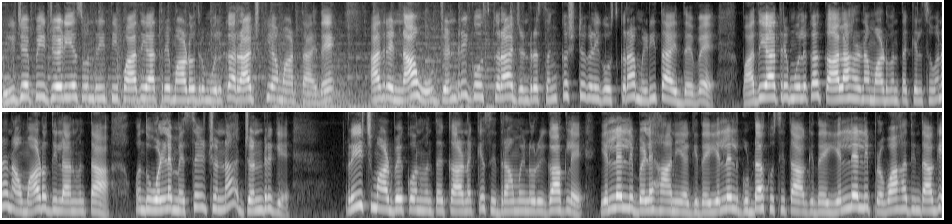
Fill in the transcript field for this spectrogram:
ಬಿಜೆಪಿ, ಜೆಡಿಎಸ್ ಒಂದು ರೀತಿ ಪಾದಯಾತ್ರೆ ಮಾಡೋದ್ರ ಮೂಲಕ ರಾಜಕೀಯ ಮಾಡ್ತಾ ಇದೆ. ಆದರೆ ನಾವು ಜನರಿಗೋಸ್ಕರ, ಜನರ ಸಂಕಷ್ಟಗಳಿಗೋಸ್ಕರ ಮಿಡಿತಾ ಇದ್ದೇವೆ. ಪಾದಯಾತ್ರೆ ಮೂಲಕ ಕಾಲಹರಣ ಮಾಡುವಂಥ ಕೆಲಸವನ್ನು ನಾವು ಮಾಡೋದಿಲ್ಲ ಅನ್ನುವಂಥ ಒಂದು ಒಳ್ಳೆ ಮೆಸೇಜನ್ನು ಜನರಿಗೆ ರೀಚ್ ಮಾಡಬೇಕು ಅನ್ನುವಂಥ ಕಾರಣಕ್ಕೆ ಸಿದ್ದರಾಮಯ್ಯನವರು ಈಗಾಗಲೇ ಎಲ್ಲೆಲ್ಲಿ ಬೆಳೆ ಹಾನಿಯಾಗಿದೆ, ಎಲ್ಲೆಲ್ಲಿ ಗುಡ್ಡ ಕುಸಿತ ಆಗಿದೆ, ಎಲ್ಲೆಲ್ಲಿ ಪ್ರವಾಹದಿಂದಾಗಿ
